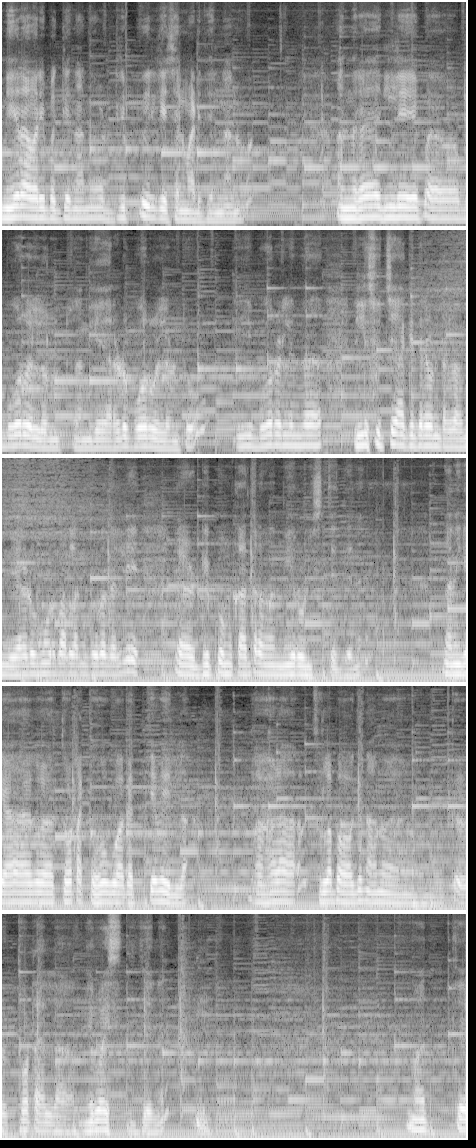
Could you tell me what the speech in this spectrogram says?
ನೀರಾವರಿ ಬಗ್ಗೆ ನಾನು ಡ್ರಿಪ್ ಇರಿಗೇಷನ್ ಮಾಡಿದ್ದೇನೆ ನಾನು. ಅಂದರೆ ಇಲ್ಲಿ ಬೋರ್ವೆಲ್ ಉಂಟು ನನಗೆ ಎರಡು ಬೋರ್ವೆಲ್ ಉಂಟು. ಈ ಬೋರ್ವೆಲ್ಲಿಂದ ಇಲ್ಲಿ ಸ್ವಿಚ್ ಹಾಕಿದರೆ ಉಂಟಲ್ಲ, ಒಂದು ಎರಡು, ಮೂರು ಬಾರ್ಲಂಗ್ ದೂರದಲ್ಲಿ ಡ್ರಿಪ್ ಮುಖಾಂತರ ನಾನು ನೀರು ಉಣಿಸ್ತಿದ್ದೇನೆ ನನಗೆ ಆಗ ತೋಟಕ್ಕೆ ಹೋಗುವ ಅಗತ್ಯವೇ ಇಲ್ಲ. ಬಹಳ ಸುಲಭವಾಗಿ ನಾನು ತೋಟ ಎಲ್ಲ ನಿರ್ವಹಿಸುತ್ತಿದ್ದೇನೆ. ಮತ್ತು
